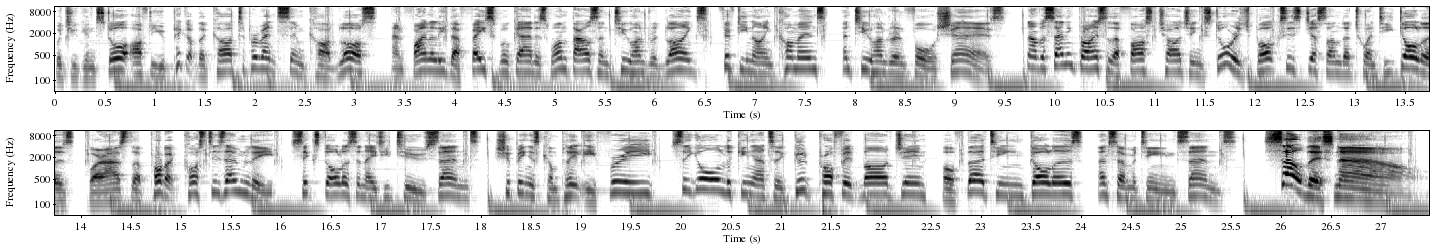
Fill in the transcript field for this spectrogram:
which you can store after you pick up the card to prevent SIM card loss. And finally the Facebook ad has 1200 likes, 59 comments and 204 shares. Now the selling price of the fast charging storage box is just under $20, whereas the product cost is only $6.82. Shipping is completely free, so you're looking at a good profit margin of $13.17. Sell this now!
